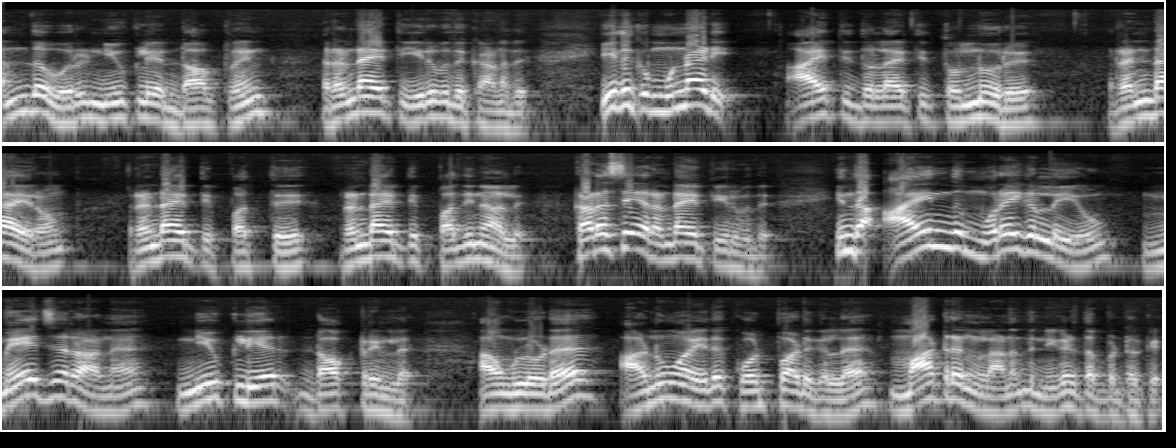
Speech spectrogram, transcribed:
அந்த ஒரு நியூக்ளியர் டாக்டரின் ரெண்டாயிரத்தி இருபதுக்கானது. இதுக்கு முன்னாடி ஆயிரத்தி தொள்ளாயிரத்தி தொண்ணூறு ரெண்டாயிரம் ரெண்டாயிரத்தி பத்து ரெண்டாயிரத்தி பதினாலு கடைசியாக ரெண்டாயிரத்தி இருபது. இந்த ஐந்து முறைகள்லையும் மேஜரான நியூக்ளியர் டாக்டரினில் அவங்களோட அணு ஆயுத கோட்பாடுகளில் மாற்றங்களானது நிகழ்த்தப்பட்டிருக்கு.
